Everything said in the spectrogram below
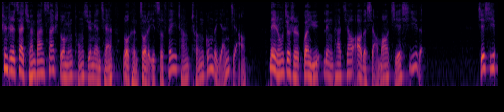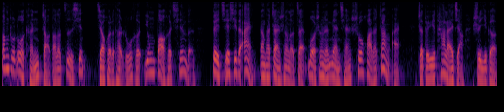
甚至在全班三十多名同学面前，洛肯做了一次非常成功的演讲，内容就是关于令他骄傲的小猫杰西的。杰西帮助洛肯找到了自信，教会了他如何拥抱和亲吻。对杰西的爱让他战胜了在陌生人面前说话的障碍，这对于他来讲是一个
